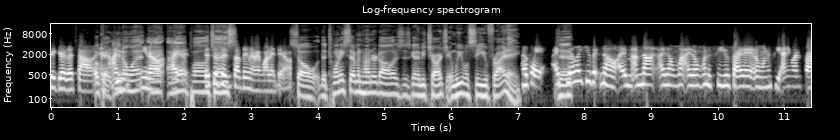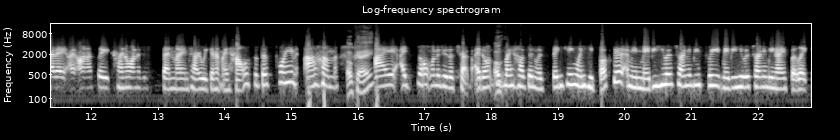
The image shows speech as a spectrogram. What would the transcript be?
Figure this out. Okay, and you know what? You know, I- I This apologize. isn't something that I want to do. So the twenty seven hundred dollars is going to be charged, and we will see you Friday. Okay, I Is feel like you. Could, no, I'm, I'm not. I don't want. I don't want to see you Friday. I don't want to see anyone Friday. I honestly kind of want to just spend my entire weekend at my house at this point. Um, Okay. I I don't want to do this trip. I don't think Oh. my husband was thinking when he booked it. I mean, maybe he was trying to be sweet. Maybe he was trying to be nice. But like,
